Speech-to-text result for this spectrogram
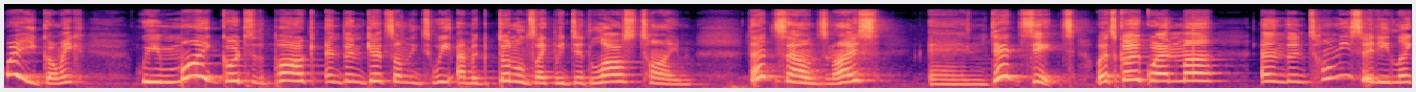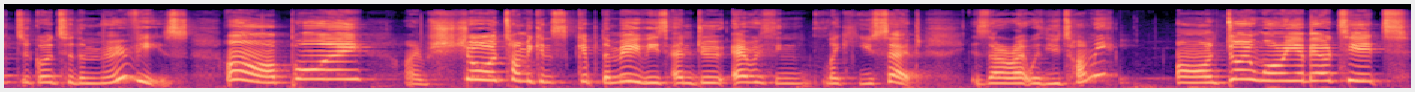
where are you going? We might go to the park and then get something to eat at McDonald's like we did last time. That sounds nice. And that's it. Let's go, Grandma. And then Tommy said he'd like to go to the movies. Oh, boy. I'm sure Tommy can skip the movies and do everything like you said. Is that alright with you, Tommy? Oh, don't worry about it.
